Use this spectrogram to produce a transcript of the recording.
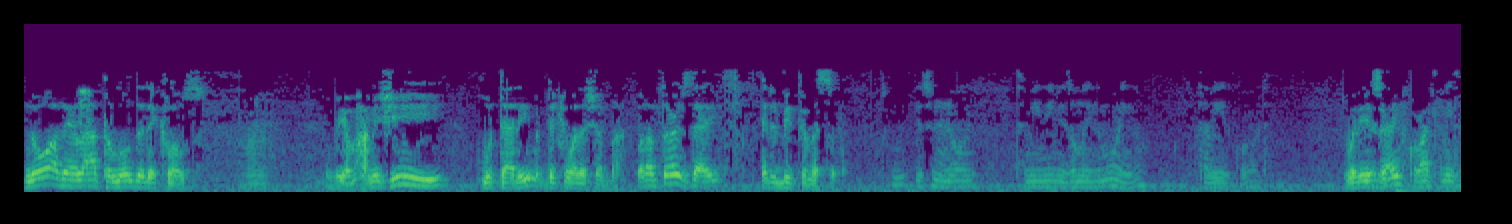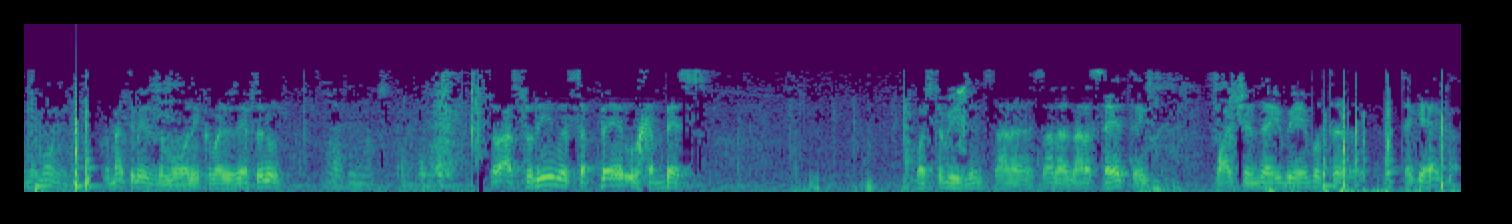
Nor are they allowed to launder their clothes. B'yom Hamishi, mutarim Shabbat. But on Thursday, it'll be permissible. Isn't it only Taminim is only in the morning, no? Korban. What are you saying? Korban Tamid is in the morning. Korban Tamid is in the morning, Korban is in the afternoon. So Asurim Saper Ulchabes. What's the reason? It's not a it's not a not a sad thing. Why should they be able to take a haircut?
